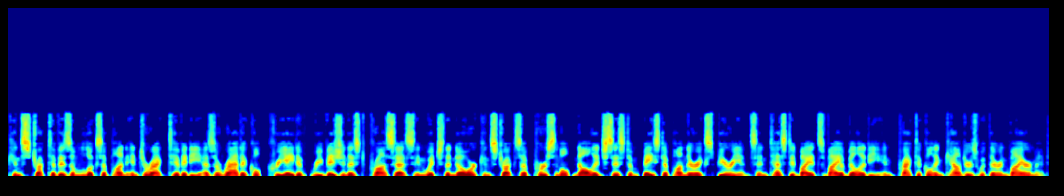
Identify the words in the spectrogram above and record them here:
Constructivism looks upon interactivity as a radical, creative, revisionist process in which the knower constructs a personal knowledge system based upon their experience and tested by its viability in practical encounters with their environment.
